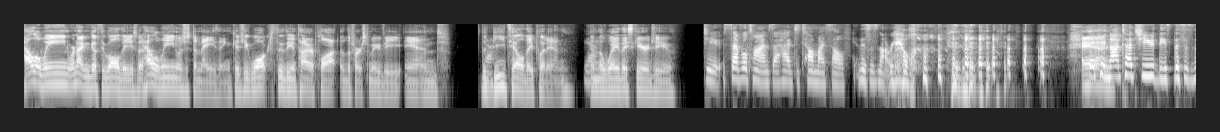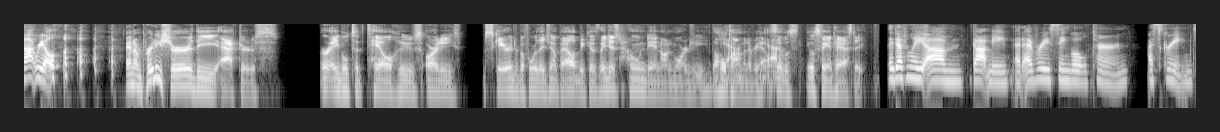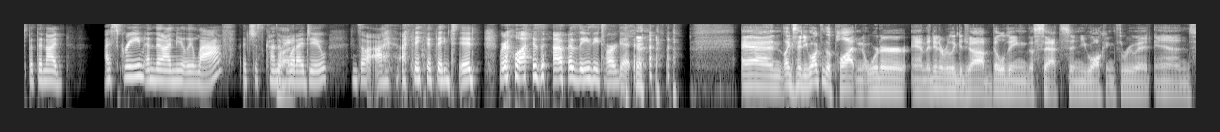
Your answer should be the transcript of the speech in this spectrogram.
Halloween, we're not going to go through all these, but Halloween was just amazing because you walked through the entire plot of the first movie and the Yeah. detail they put in Yeah. and the way they scared you. Several times I had to tell myself, this is not real. they could And- not touch you. These this is not real. And I'm pretty sure the actors are able to tell who's already scared before they jump out because they just honed in on Margie the whole Yeah, time in every house. yeah. It was it was fantastic. They definitely um got me at every single turn. I screamed, but then I I scream and then I immediately laugh. It's just kind of Right. what I do. And so I I think that they did realize that I was the easy target. And like I said, you walk through the plot in order, and they did a really good job building the sets and you walking through it. And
